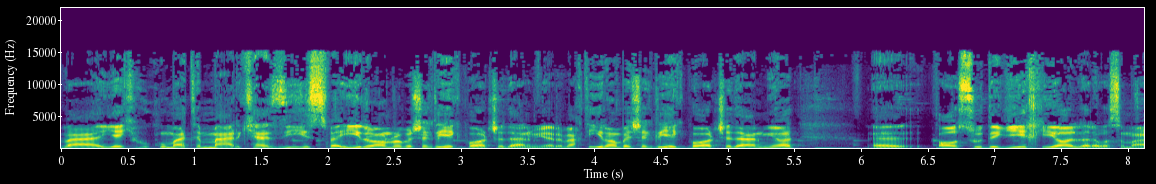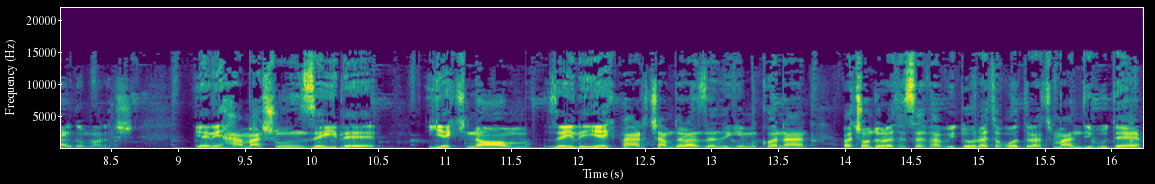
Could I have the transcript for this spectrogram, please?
و یک حکومت مرکزی است و ایران رو به شکل یک پارچه در میاره. وقتی ایران به شکل یک پارچه در میاد آسودگی خیال داره واسه مردمانش. یعنی همشون زیل یک نام زیل یک پرچم دارن زندگی می‌کنن و چون دولت صفوی دولت قدرتمندی بوده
